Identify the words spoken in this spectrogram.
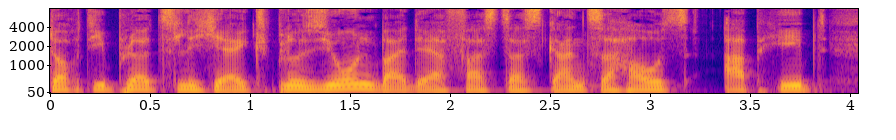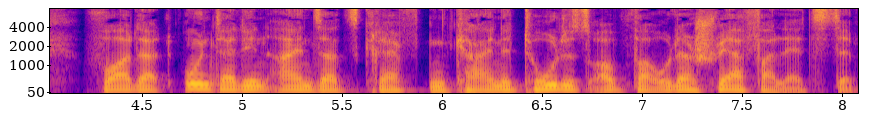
Doch die plötzliche Explosion, bei der fast das ganze Haus abhebt, fordert unter den Einsatzkräften keine Todesopfer oder Schwerverletzte.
